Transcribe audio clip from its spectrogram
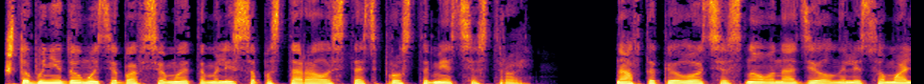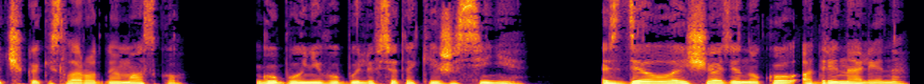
Чтобы не думать обо всем этом, Лиса постаралась стать просто медсестрой. На автопилоте снова надела на лицо мальчика кислородную маску. Губы у него были все такие же синие. Сделала еще один укол адреналина,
